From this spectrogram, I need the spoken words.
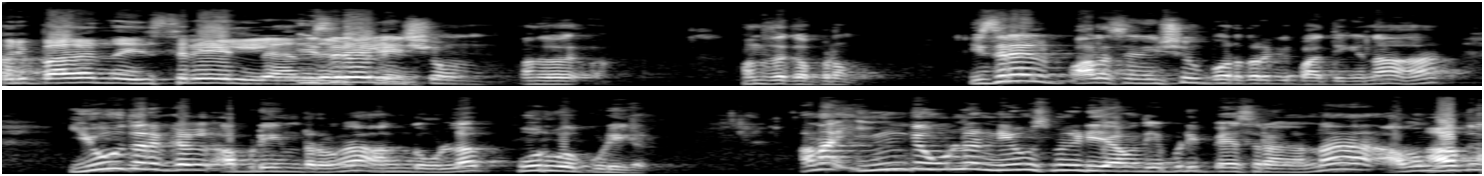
குறிப்பாக இந்த இஸ்ரேல் இஸ்ரேல். இஷ்யூ வந்த வந்ததுக்கு அப்புறம் இஸ்ரேல் பாலஸ்தீன் இஷ்யூ பொறுத்த வரைக்கும் பாத்தீங்கன்னா யூதர்கள் அப்படின்றவங்க அங்க உள்ள பூர்வ குடிகள். ஆனா இங்க உள்ள நியூஸ் மீடியா வந்து எப்படி பேசுறாங்கன்னா அவங்க வந்து.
